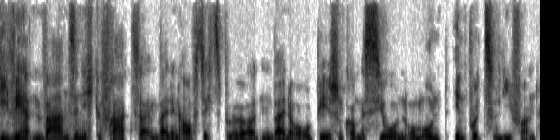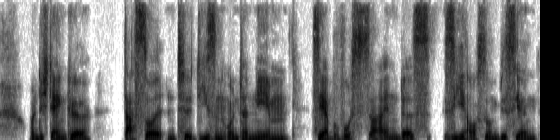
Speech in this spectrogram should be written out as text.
die werden wahnsinnig gefragt sein bei den Aufsichtsbehörden, bei der Europäischen Kommission, um Input zu liefern. Und ich denke, das sollten diesen Unternehmen sehr bewusst sein, dass sie auch so ein bisschen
